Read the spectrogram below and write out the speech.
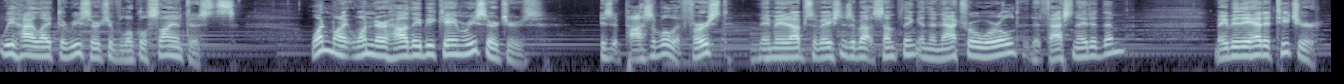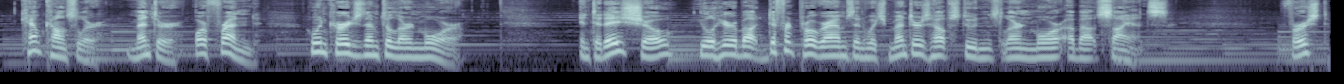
we highlight the research of local scientists. One might wonder how they became researchers. Is it possible that first they made observations about something in the natural world that fascinated them? Maybe they had a teacher, camp counselor, mentor, or friend who encouraged them to learn more. In today's show, you'll hear about different programs in which mentors help students learn more about science. First,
